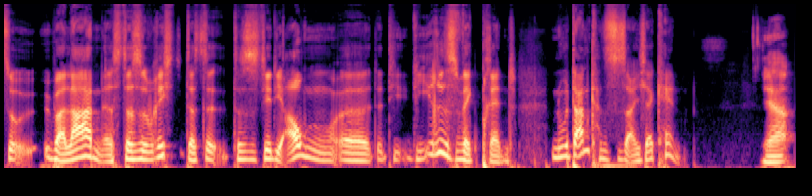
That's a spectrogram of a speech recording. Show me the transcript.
so überladen ist, dass, es, richtig, dass, dass es dir die Augen, äh, die, die Iris wegbrennt. Nur dann kannst du es eigentlich erkennen. Ja.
